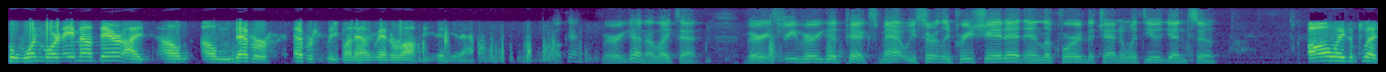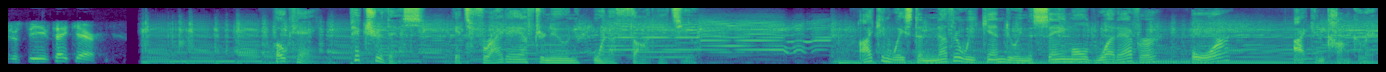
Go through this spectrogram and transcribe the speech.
put one more name out there, I I'll I'll never ever sleep on Alexander Rossi in Indianapolis. Okay, very good. I like that. Very three very good picks, Matt. We certainly appreciate it and look forward to chatting with you again soon. Always a pleasure, Steve. Take care. Okay, picture this. It's Friday afternoon when a thought hits you. I can waste another weekend doing the same old whatever, or I can conquer it.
